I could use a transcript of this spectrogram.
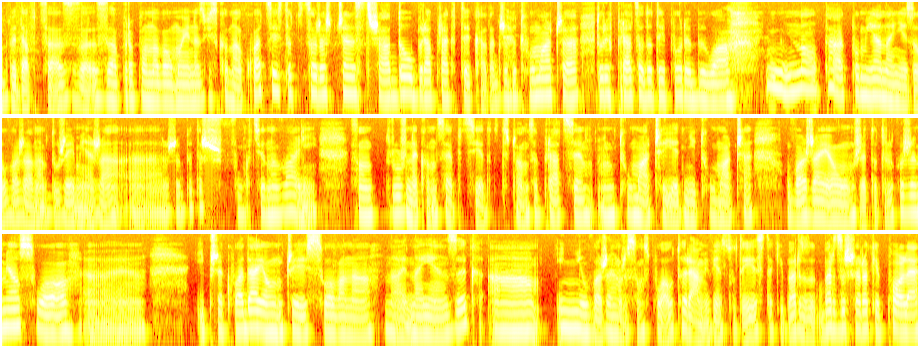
wydawca z, zaproponował moje nazwisko na okładce. Jest to coraz częstsza, dobra praktyka, tak żeby tłumacze, których praca do tej pory była, no tak, pomijana i niezauważana w dużej mierze, e, żeby też funkcjonowali. Są różne koncepcje dotyczące pracy tłumaczy. Jedni tłumacze uważają, że to tylko rzemiosło, e, i przekładają czyjeś słowa na, na, na język, a inni uważają, że są współautorami, więc tutaj jest takie bardzo, bardzo szerokie pole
